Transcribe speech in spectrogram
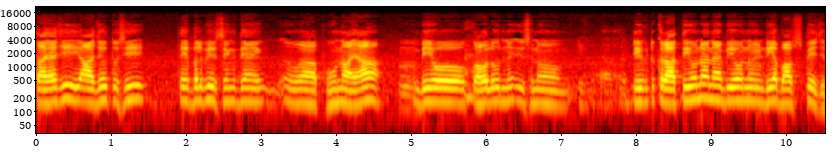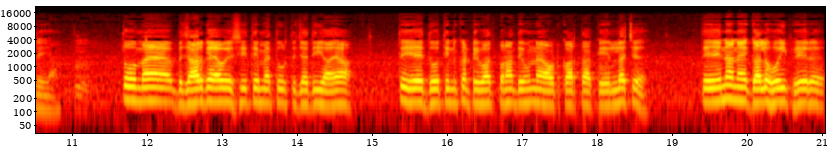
ਤਾਇਆ ਜੀ ਆ ਜਾਓ ਤੁਸੀਂ ਤੇ ਬਲਬੀਰ ਸਿੰਘ ਦੇ ਅਹ, ਫੋਨ ਆਇਆ ਵੀ ਉਹ ਕਾਲ ਇਸ ਨੂੰ ਟਿਕਟ ਕਰਾਤੀ ਉਹਨਾਂ ਨੇ ਵੀ ਉਹਨੂੰ ਇੰਡੀਆ ਵਾਪਸ ਭੇਜ ਰਹੇ ਆ। ਤੋ ਮੈਂ ਬਾਜ਼ਾਰ ਗਿਆ ਹੋਇਆ ਸੀ ਤੇ ਮੈਂ ਤੁਰਤ ਜਦੀ ਆਇਆ ਤੇ ਇਹ 2-3 ਘੰਟੇ ਬਾਅਦ ਪਰਾਂ ਤੇ ਉਹਨੇ ਆਊਟ ਕਰਤਾ ਕੇਰਲਾ ਚ ਤੇ ਇਹਨਾਂ ਨੇ ਗੱਲ ਹੋਈ ਫਿਰ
